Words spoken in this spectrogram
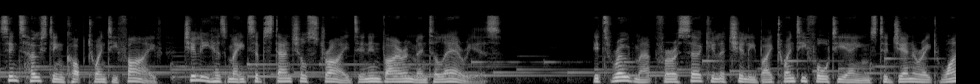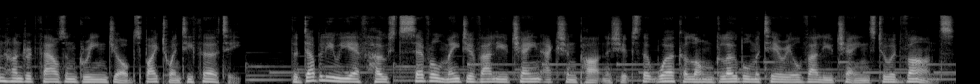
Since hosting COP25, Chile has made substantial strides in environmental areas. Its roadmap for a circular Chile by 2040 aims to generate 100,000 green jobs by 2030. The WEF hosts several major value chain action partnerships that work along global material value chains to advance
